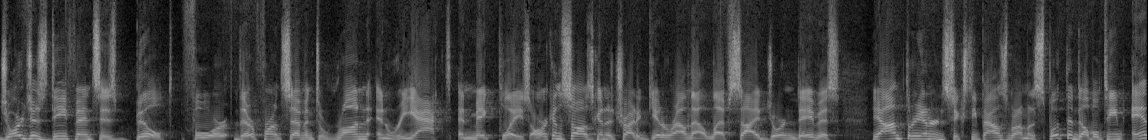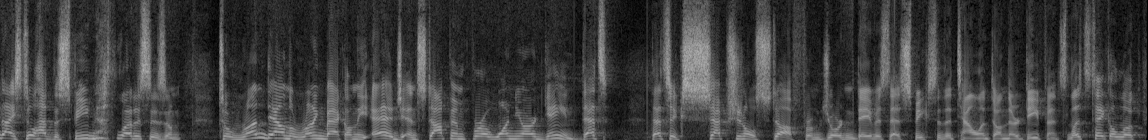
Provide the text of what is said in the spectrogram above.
Georgia's defense is built for their front seven to run and react and make plays. Arkansas is going to try to get around that left side. Jordan Davis, yeah, I'm 360 pounds, but I'm going to split the double team, and I still have the speed and athleticism to run down the running back on the edge and stop him for a one yard gain. That's that's exceptional stuff from Jordan Davis that speaks to the talent on their defense. Let's take a look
